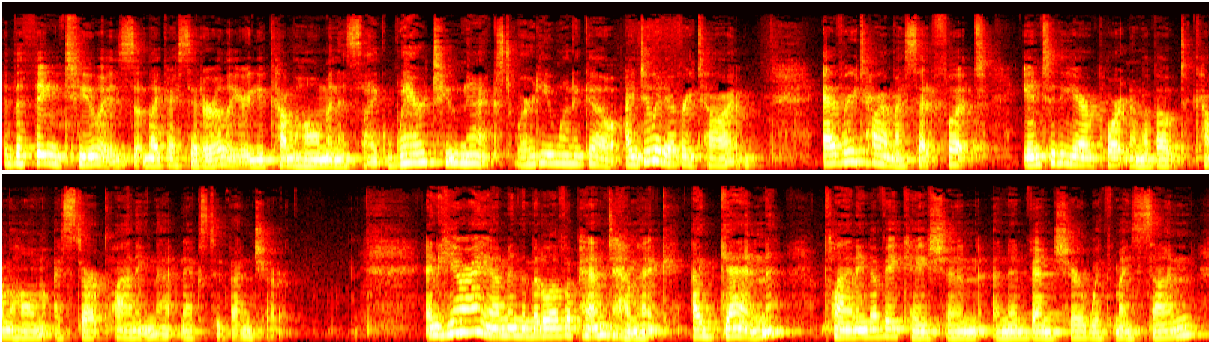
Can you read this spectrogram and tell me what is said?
the thing too is like i said earlier you come home and it's like where to next? Where do you want to go? I do it every time. Every time i set foot into the airport and i'm about to come home i start planning that next adventure. And here I am in the middle of a pandemic, again, planning a vacation, an adventure with my son,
